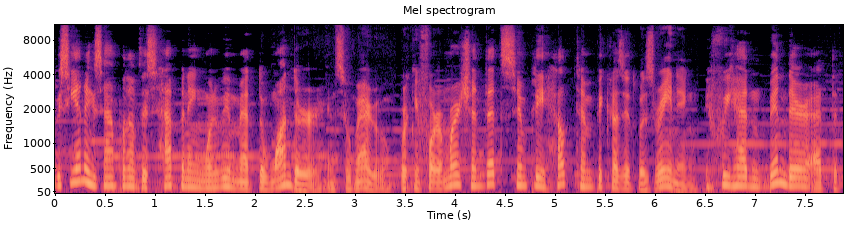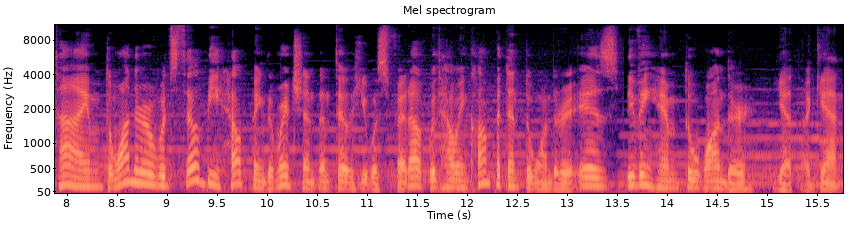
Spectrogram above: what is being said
We see an example of this happening when we met the Wanderer in Sumeru, working for a merchant that simply helped him because it was raining. If we hadn't been there at the time, the Wanderer would still be helping the merchant until he was fed up with how incompetent the Wanderer is, leaving him to wander yet again.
